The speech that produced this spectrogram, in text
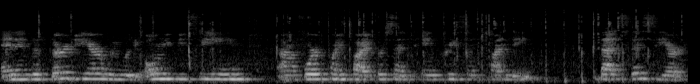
and in the third year, we would only be seeing 4.5% uh, increase in funding. That's this year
